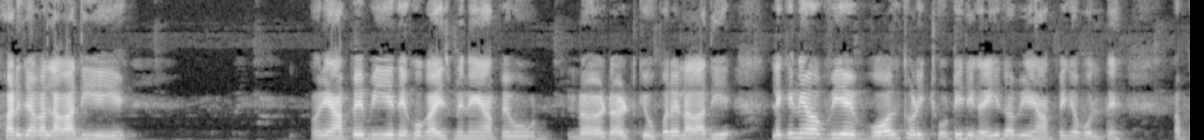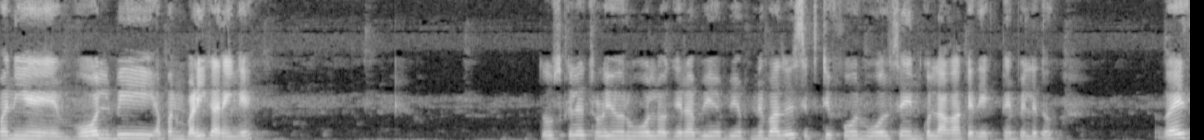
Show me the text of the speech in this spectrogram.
हर जगह लगा दी है ये। और यहाँ पे भी ये देखो गाइज़ मैंने यहाँ पे वो डर्ट के ऊपर है लगा दी है। लेकिन ये अब ये वॉल थोड़ी छोटी दिख रही है तो अब ये यहाँ पे क्या बोलते हैं, अपन ये वॉल भी अपन बड़ी करेंगे। तो उसके लिए थोड़ी और वॉल वगैरह भी अभी अपने पास भी सिक्सटी फोर वॉल से इनको लगा के देखते हैं पहले तो। गाइज़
